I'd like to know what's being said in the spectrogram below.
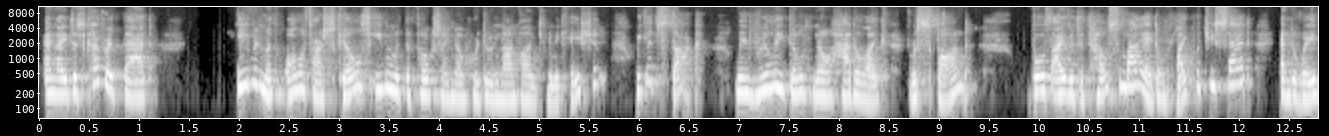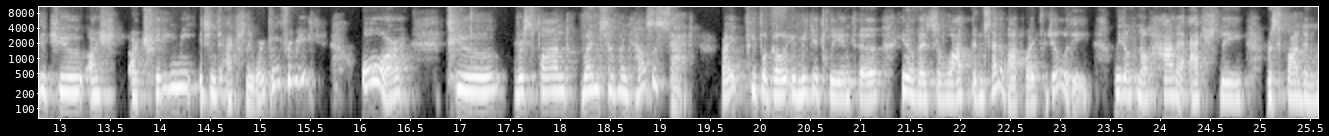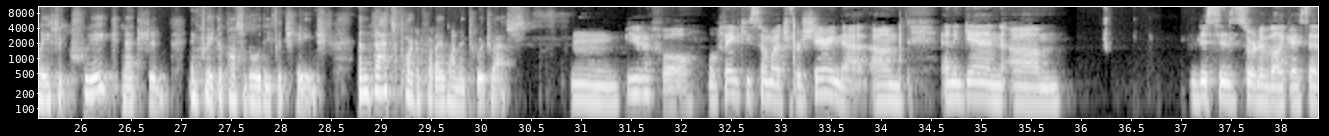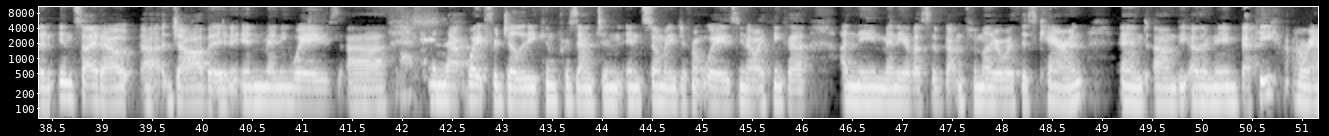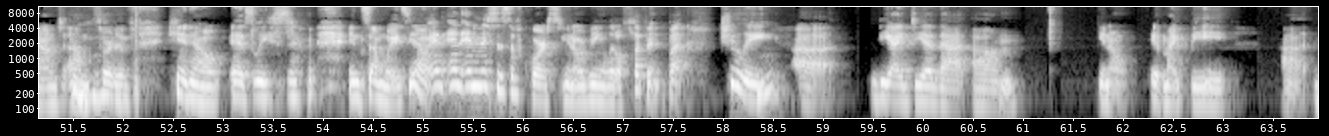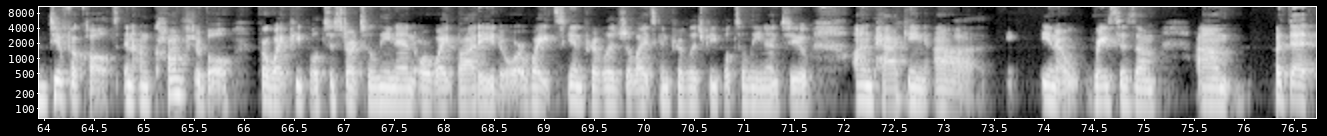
And I discovered that even with all of our skills, even with the folks I know who are doing nonviolent communication, we get stuck. We really don't know how to like respond both either to tell somebody I don't like what you said and the way that you are, are treating me isn't actually working for me, or to respond when someone tells us that, right? People go immediately into, you know, there's a lot been said about white fragility. We don't know how to actually respond in ways that create connection and create the possibility for change. And that's part of what I wanted to address. Mm, beautiful. Well, thank you so much for sharing that. Um, and again, um, this is sort of like I said, an inside out uh, job in, in, many ways. Uh, and that white fragility can present in, in so many different ways. You know, I think a, a name many of us have gotten familiar with is Karen and um, the other name Becky around um, mm-hmm. sort of, you know, at least in some ways, you know, and, and, and this is, of course, you know, we're being a little flippant, but truly mm-hmm. uh, the idea that, um, you know, it might be uh, difficult and uncomfortable for white people to start to lean in, or white bodied, or white skin privileged, or light skin privileged people to lean into unpacking, uh, you know, racism. Um, but that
